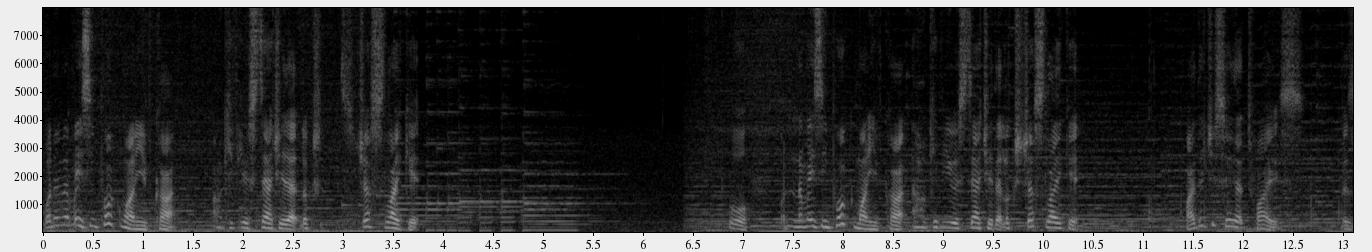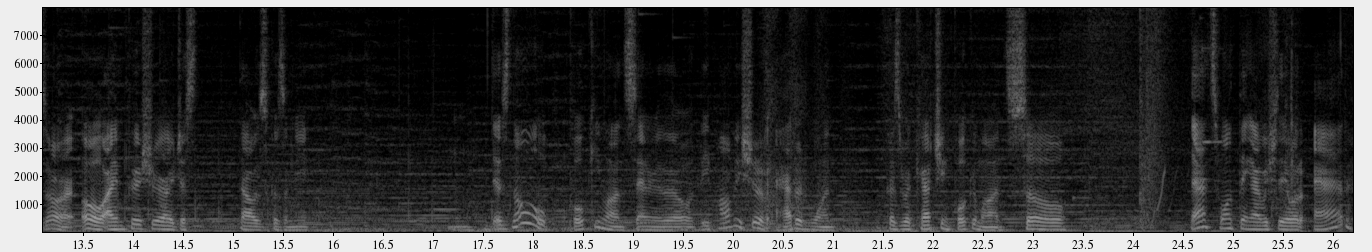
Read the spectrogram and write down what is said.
What an amazing Pokemon you've caught! I'll give you a statue that looks just like it. Cool. What an amazing Pokemon you've caught! I'll give you a statue that looks just like it. Why did you say that twice? Bizarre. Oh, I'm pretty sure I just... That was because of me. Hmm. There's no Pokemon Center though. They probably should have added one. Because we're catching Pokemon, so that's one thing I wish they would add.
